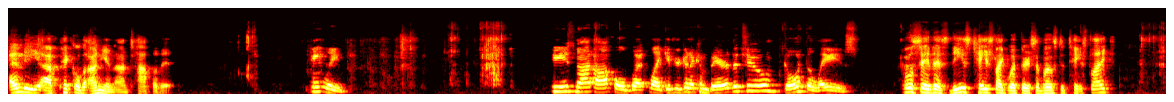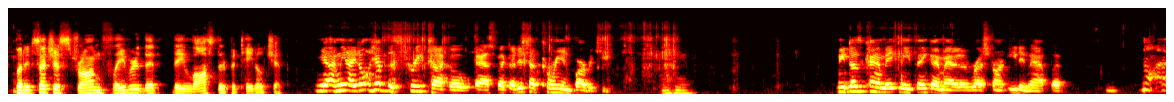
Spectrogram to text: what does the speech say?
and the uh, pickled onion on top of it. faintly. He's not awful, but like if you're gonna compare the two, go with the Lay's. I will say this: these taste like what they're supposed to taste like, but it's such a strong flavor that they lost their potato chip. Yeah, I mean I don't have the street taco aspect. I just have Korean barbecue. Mm-hmm. I mean, it does kind of make me think I'm at a restaurant eating that, but No, uh,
